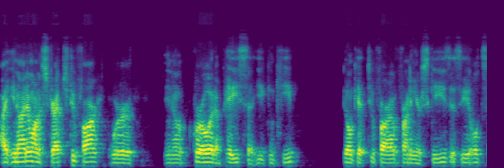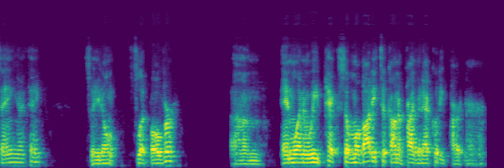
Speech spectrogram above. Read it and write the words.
I, you know, I didn't want to stretch too far. We're, you know, grow at a pace that you can keep. Don't get too far out front of your skis, is the old saying, I think so you don't flip over. Um, and when we picked, so Movati took on a private equity partner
